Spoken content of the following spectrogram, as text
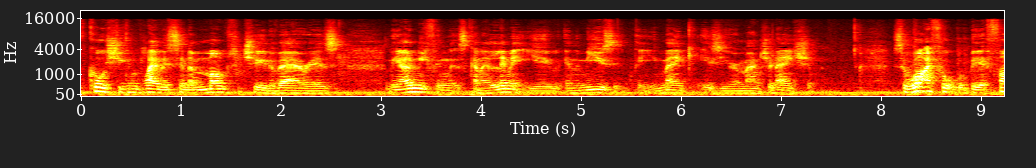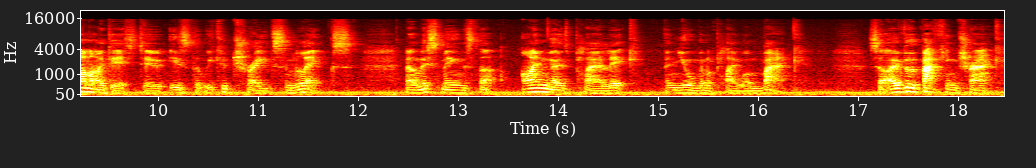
Of course you can play this in a multitude of areas. The only thing that's going to limit you in the music that you make is your imagination. So what I thought would be a fun idea to do is that we could trade some licks. Now this means that I'm going to play a lick and you're going to play one back. So over the backing track,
